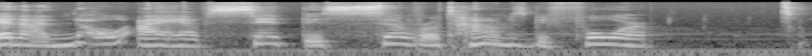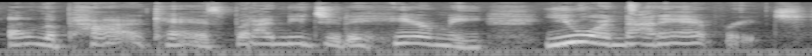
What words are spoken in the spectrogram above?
And I know I have said this several times before on the podcast, but I need you to hear me. You are not average.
